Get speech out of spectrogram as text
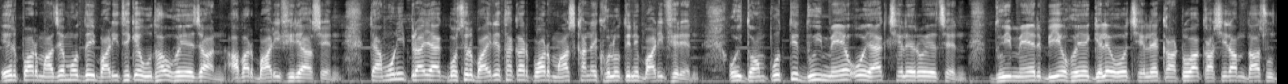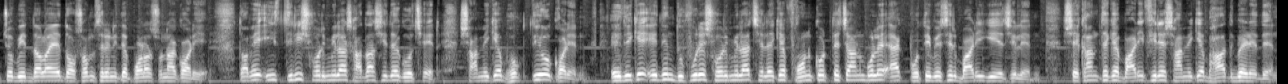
এরপর মাঝে মধ্যেই বাড়ি থেকে উধাও হয়ে যান। আবার বাড়ি ফিরে আসেন। তেমনই প্রায় এক বছর বাইরে থাকার পর মাসখানেক হলো তিনি বাড়ি ফেরেন। ওই দম্পতির দুই মেয়ে ও এক ছেলে রয়েছেন। দুই মেয়ের বিয়ে হয়ে গেলেও ছেলে কাটোয়া কাশিরাম দাস উচ্চ বিদ্যালয়ে দশম শ্রেণীতে পড়াশোনা করে। তবে স্ত্রী শর্মিলা সাদাসিধে গোছের, স্বামীকে ভক্তিও করেন। এদিকে এদিন দুপুরে শর্মিলা ছেলেকে ফোন করতে চান বলে এক প্রতিবেশীর বাড়ি গিয়েছিলেন। সেখান থেকে বাড়ি ফিরে স্বামীকে ভাত বেড়ে দেন।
